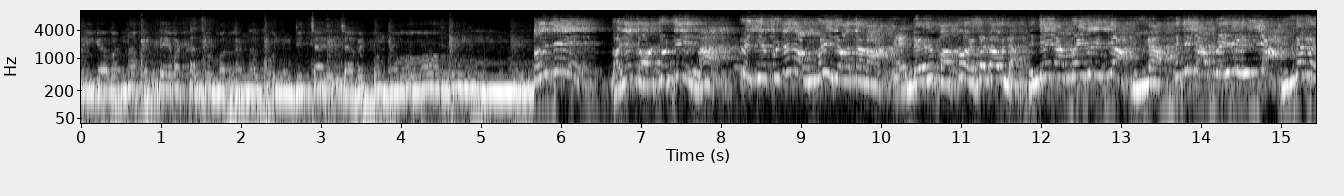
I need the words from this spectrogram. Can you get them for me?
മികവർണ പെട്ടേവട്ട തുമ്മക്കണ്ണൽ കുഞ്ചിച്ചരിച്ച വെട്ടും നോക്കും. വലിയ കാട്ടുട്ടി വലിയപ്പെട്ട അമ്പതില്ലാത്തടാ എന്റെ കയ്യിൽ പത്ത് വയസ്സുണ്ടാവില്ല. എന്റെ അമ്പത് ഇല്ല. ഇല്ല. എന്റെ അമ്പത് ഇല്ല. ഇല്ലെന്ന്.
